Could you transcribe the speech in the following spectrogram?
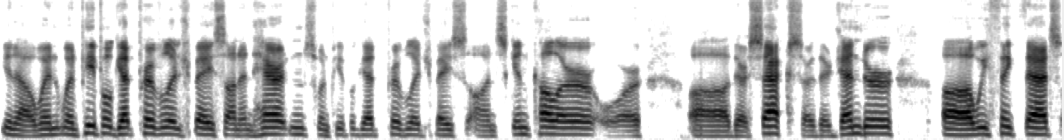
You know, when, when people get privilege based on inheritance, when people get privilege based on skin color or uh, their sex or their gender, uh, we think that's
